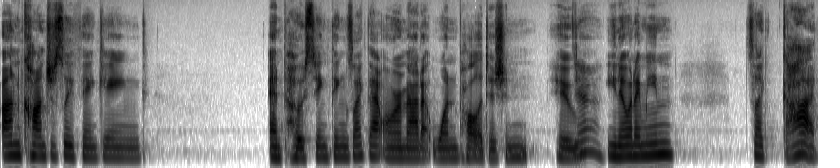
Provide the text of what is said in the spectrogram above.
unconsciously thinking and posting things like that when we're mad at one politician who, Yeah. you know what I mean? It's like, God,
